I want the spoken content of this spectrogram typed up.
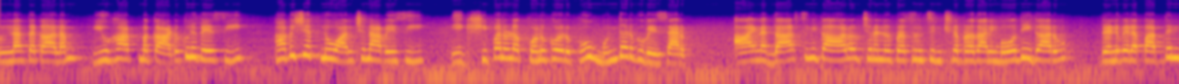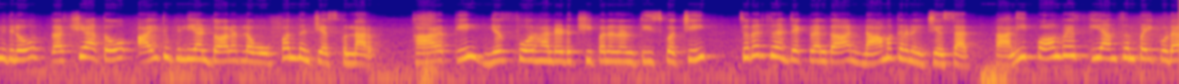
ఉన్నంతకాలం వ్యూహాత్మక అడుగులు వేసి భవిష్యత్ను అంచనా వేసి ఈ క్షిపణుల కొనుగోలుకు ముందడుగు వేశారు. ఆయన దార్శనిక ఆలోచనను ప్రశంసించిన ప్రధాని మోదీ గారు రెండు వేల పద్దెనిమిదిలో రష్యాతో ఐదు బిలియన్ డాలర్ల ఒప్పందం చేసుకున్నారు. భారత్కి ఎస్ ఫోర్ హండ్రెడ్ క్షిపణులను తీసుకొచ్చి సుదర్శన చక్రంగా నామకరణం చేశారు. కానీ కాంగ్రెస్ ఈ అంశంపై కూడా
